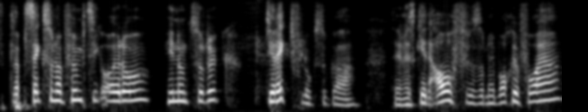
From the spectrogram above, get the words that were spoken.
Ich glaube 650 Euro hin und zurück, Direktflug sogar. Denn es geht auch für so eine Woche vorher.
